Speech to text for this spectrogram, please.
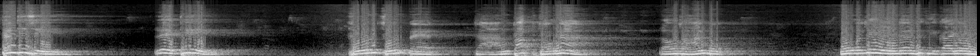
ชั้นที่สี่เลขที่ศูนย์ศูนย์แปดสามทับสองห้าเราทหารบก ลงวันที่หนึ่งเดือนพฤศจิกายน 2548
